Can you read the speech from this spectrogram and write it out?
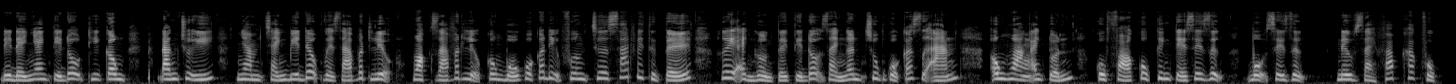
để đẩy nhanh tiến độ thi công. Đáng chú ý, nhằm tránh biến động về giá vật liệu hoặc giá vật liệu công bố của các địa phương chưa sát với thực tế, gây ảnh hưởng tới tiến độ giải ngân chung của các dự án. Ông Hoàng Anh Tuấn, Cục Phó Cục Kinh tế Xây dựng, Bộ Xây dựng, nêu giải pháp khắc phục.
